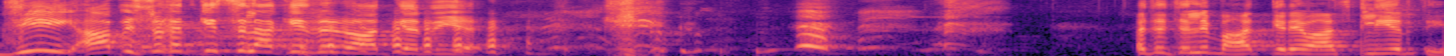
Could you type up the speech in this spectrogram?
जी आप इस वक्त किस इलाके से बात कर रही है? अच्छा चलिए बात करें आवाज़ क्लियर थी।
